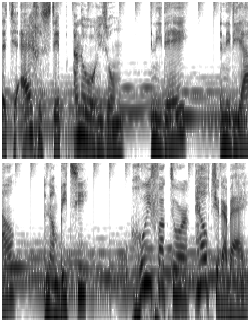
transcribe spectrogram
zet je eigen stip aan de horizon. Een idee, een ideaal, een ambitie. Groeifactor helpt je daarbij,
